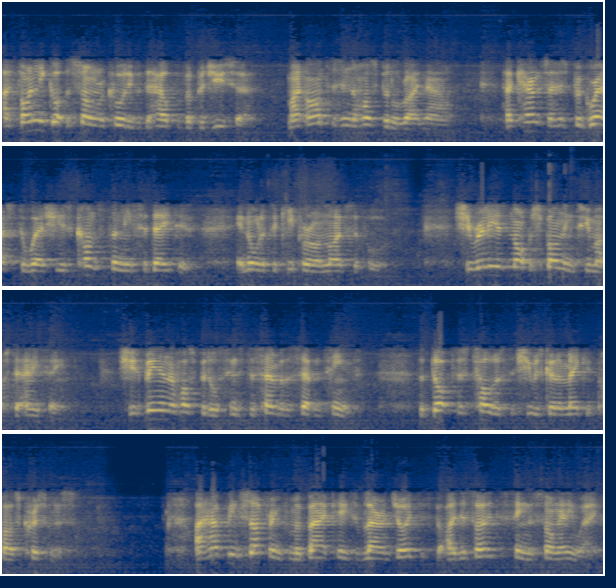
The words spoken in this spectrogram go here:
I finally got the song recorded with the help of a producer. My aunt is in the hospital right now. Her cancer has progressed to where she is constantly sedated in order to keep her on life support. She really is not responding too much to anything. She's been in the hospital since December the 17th. The doctors told us that she was going to make it past Christmas. I have been suffering from a bad case of laryngitis, but I decided to sing the song anyway.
